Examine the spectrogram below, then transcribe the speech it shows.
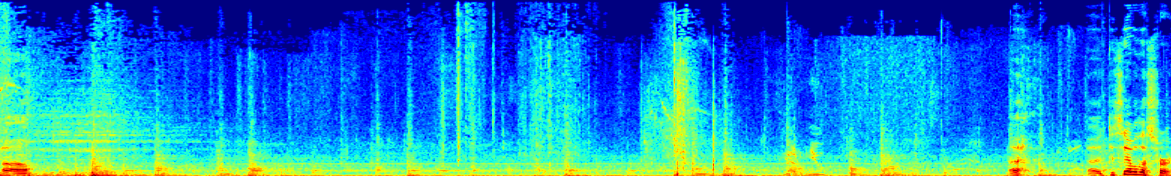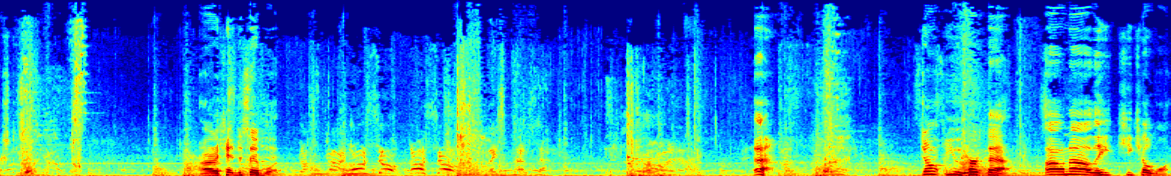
Uh oh. Disable this first. Alright, I can't disable it. Ugh. Don't you hurt that. Oh no, they, he killed one.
